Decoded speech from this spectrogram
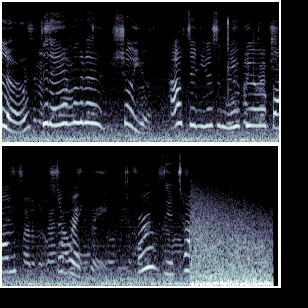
Hello, today I'm going to show you how to use a nuclear bomb to break free from the attack.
